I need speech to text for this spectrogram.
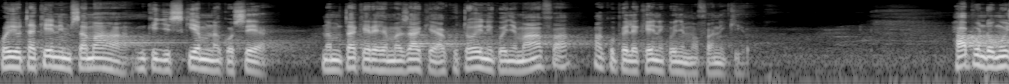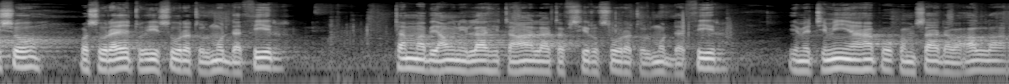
Kwa hiyo takeni msamaha mkijisikia mnakosea, na mtake rehema zake akutoeni kwenye maafa, akupelekeni kwenye mafanikio. Hapo ndo mwisho wa sura yetu hii, Suratul Muddathir. Tamma biauni llahi taala tafsiru Suratul Muddathir. Imetimia hapo kwa msaada wa Allah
